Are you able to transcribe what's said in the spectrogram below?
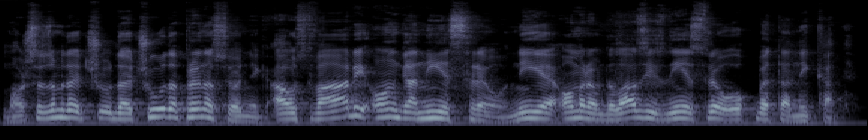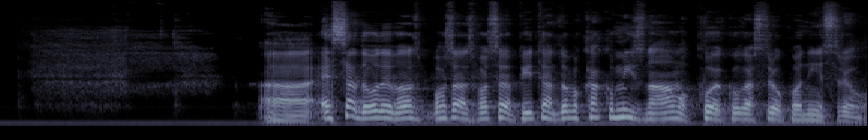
Može se zove da je, čuo, da je čuo da prenosi od njeg, a u stvari on ga nije sreo. Nije, Omer Abdelaziz nije sreo ukbeta nikad. Uh, e sad ovdje postavljam se postavljam pitanje, dobro, kako mi znamo ko je koga sreo, ko nije sreo?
